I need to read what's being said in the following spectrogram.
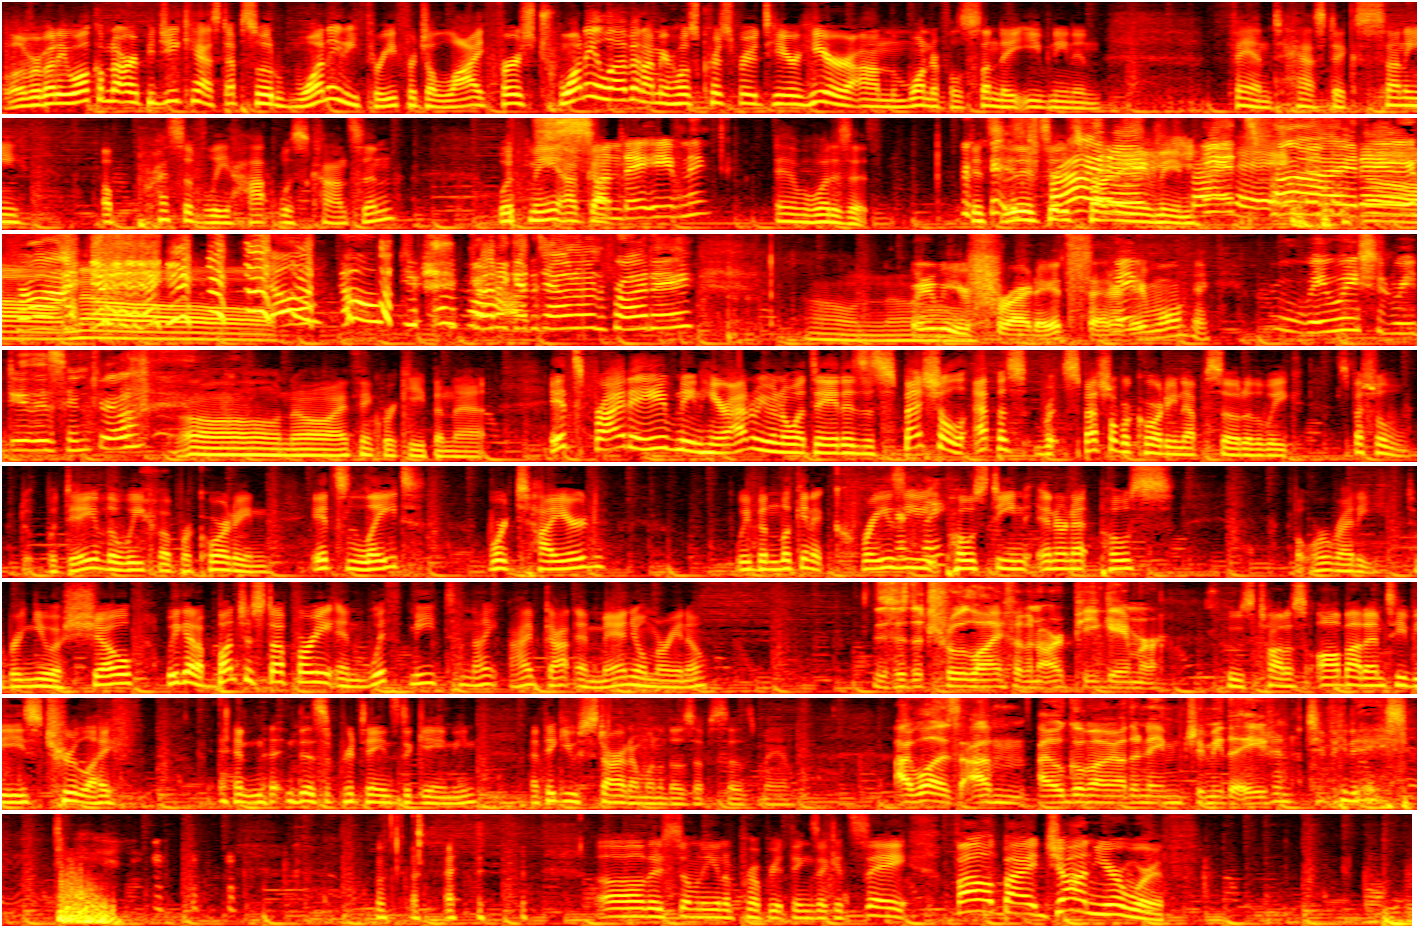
Hello, everybody. Welcome to RPG Cast, episode 183 for July 1st, 2011. I'm your host, Chris Privitere, here on the wonderful Sunday evening in fantastic, sunny, oppressively hot Wisconsin. With me, I've got. Sunday evening. got. Uh, what is it? It's, It's it's, it's Friday Friday. evening. Friday. It's Friday. Oh, Friday. no. No, no, do Gotta get down on Friday. Oh, no. What do you mean Friday? It's Saturday Maybe- morning. Maybe we should redo this intro. Oh no, I think we're keeping that. It's Friday evening here. I don't even know what day it is. A special episode, special recording episode of the week. Special day of the week of recording. It's late. We're tired. We've been looking at crazy Really? posting internet posts, but we're ready to bring you a show. We got a bunch of stuff for you, and with me tonight, I've got Emmanuel Marino, This is the true life of an RP gamer. who's taught us all about MTV's True Life, and as it pertains to gaming. I think you starred on one of those episodes, man. I was. Um, I will go by my other name, Jimmy the Asian. Jimmy the Asian. oh, there's so many inappropriate things I could say. Followed by John Yearworth,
